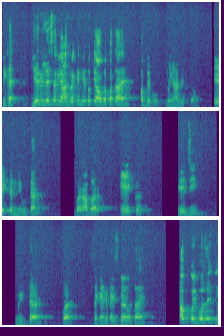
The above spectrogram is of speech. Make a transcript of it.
ठीक है? ये रिलेशन याद रखेंगे तो क्या होगा पता है? अब देखो, मैं यहाँ लिखता हूँ। एक न्यूटन बराबर एक केजी मीटर पर सेकेंड का स्क्वायर होता है। अब कोई बोले कि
